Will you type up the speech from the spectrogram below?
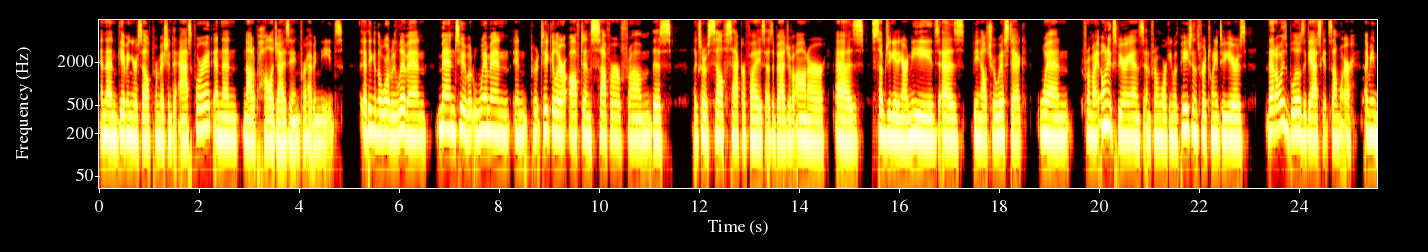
and then giving yourself permission to ask for it and then not apologizing for having needs. I think in the world we live in, men too, but women in particular often suffer from this like sort of self sacrifice as a badge of honor, as subjugating our needs, as being altruistic. When, from my own experience and from working with patients for 22 years, that always blows a gasket somewhere. I mean,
